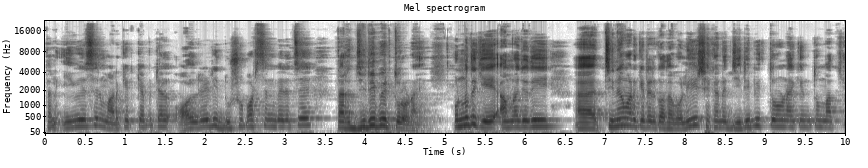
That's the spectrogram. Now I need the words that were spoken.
তাহলে ইউএসের মার্কেট ক্যাপিটাল অলরেডি দুশো পার্সেন্ট বেড়েছে তার জিডিপির তুলনায়। অন্যদিকে আমরা যদি চীনা মার্কেটের কথা বলি, সেখানে জিডিপির তুলনায় কিন্তু মাত্র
